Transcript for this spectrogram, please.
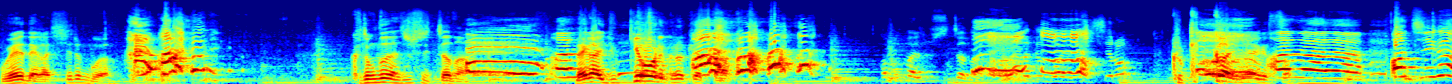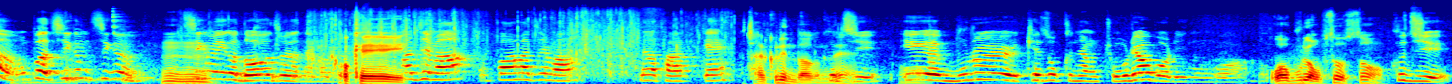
왜 내가 싫은 거야? 그 정도는 해줄 수 있잖아. 내가 6개월을 그렇게 했다. 한 번만 해줄 수 있잖아. 싫어? 그렇게까지 해야겠어. 아니 아니. 아 지금 오빠 지금 지금 음, 음. 지금 이거 넣어줘야 되거든. 오케이. 하지 마. 오빠 하지 마. 내가 다 할게. 잘 끓인다 근데. 그지? 어. 이게 물을 계속 그냥 졸여버리는 거야. 와 물이 없어졌어. 그지?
